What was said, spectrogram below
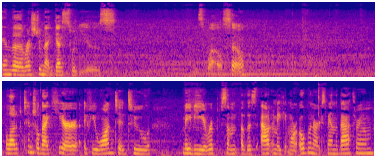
And the restroom that guests would use as well. So a lot of potential back here if you wanted to maybe rip some of this out and make it more open or expand the bathroom.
